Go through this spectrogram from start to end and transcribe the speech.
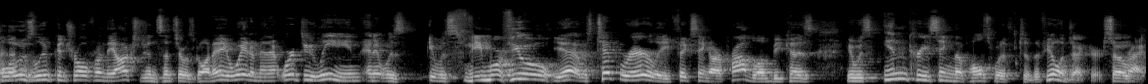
closed loop control from the oxygen sensor was going, hey, wait a minute, we're too lean. And it was, it was, Need more fuel. yeah, it was temporarily fixing our problem because it was increasing the pulse width to the fuel injector. So Right.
